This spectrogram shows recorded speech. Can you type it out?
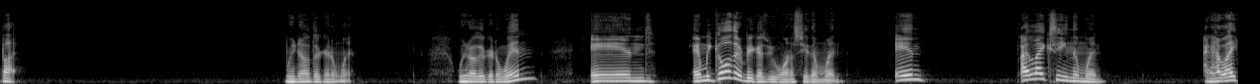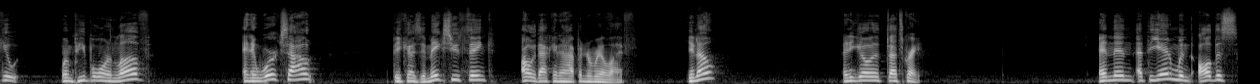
But we know they're going to win. We know they're going to win and and we go there because we want to see them win. And i like seeing them win. And i like it when people are in love and it works out because it makes you think, oh, that can happen in real life. You know? And you go, that's great. And then at the end, when all this,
